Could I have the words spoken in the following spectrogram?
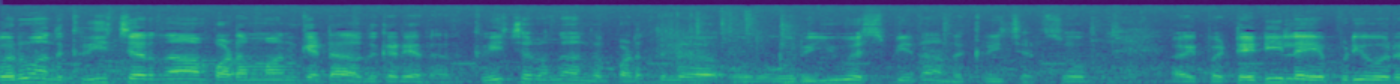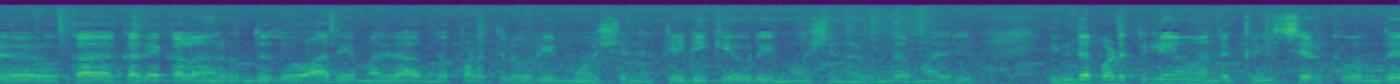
வெறும் அந்த க்ரீச்சர் தான் படமான்னு கேட்டால் அது கிடையாது. அது க்ரீச்சர் வந்து அந்த படத்தில் ஒரு ஒரு யூஎஸ்பி தான் அந்த க்ரீச்சர் ஸோ இப்போ டெடியில் எப்படி ஒரு க கதைக்களம் இருந்ததோ அதே மாதிரி அந்த படத்தில் ஒரு இமோஷன் டெடிக்கே ஒரு இமோஷன் இருந்த மாதிரி இந்த படத்துலேயும் அந்த க்ரீச்சருக்கு வந்து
